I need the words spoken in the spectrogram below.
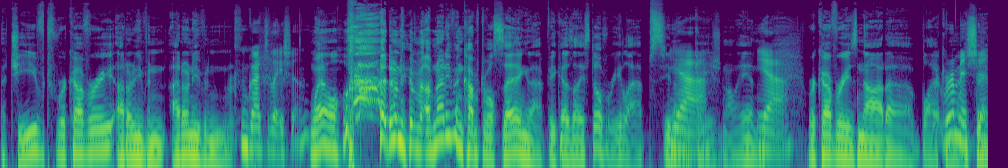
achieved recovery. I don't even I don't even Congratulations. well, I don't even I'm not even comfortable saying that because I still relapse, you know, Yeah. occasionally. And Yeah. recovery is not a black and white Remission.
